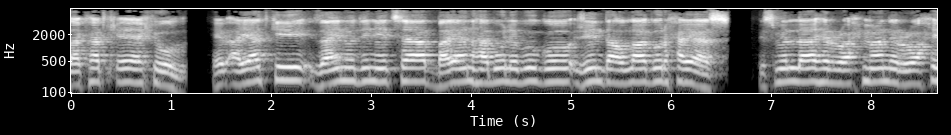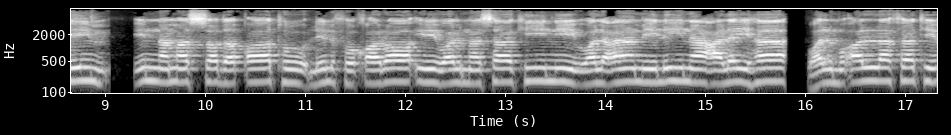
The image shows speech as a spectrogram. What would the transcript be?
закат қияхил Heb ayat بيان Zaynuddin بوغو جند الله غور حياس بسم الله الرحمن الرحيم إنما الصدقات للفقراء والمساكين والعاملين عليها والمؤلفة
